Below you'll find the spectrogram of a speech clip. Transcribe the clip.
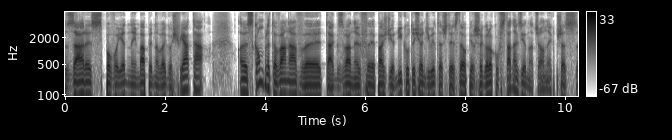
zarys powojennej mapy Nowego Świata, e, skompletowana w tak zwany w październiku 1941 roku w Stanach Zjednoczonych przez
